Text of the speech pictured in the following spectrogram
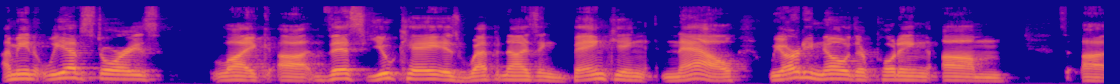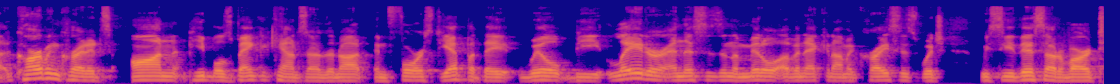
I mean, we have stories like uh, this uk is weaponizing banking now we already know they're putting um, uh, carbon credits on people's bank accounts. Now they're not enforced yet but they will be later. And this is in the middle of an economic crisis which we see this out of rt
